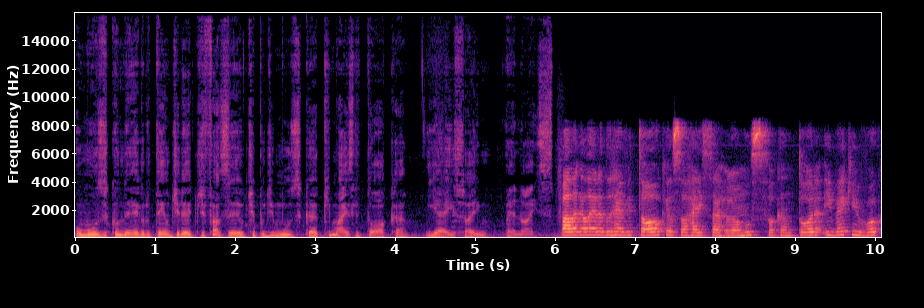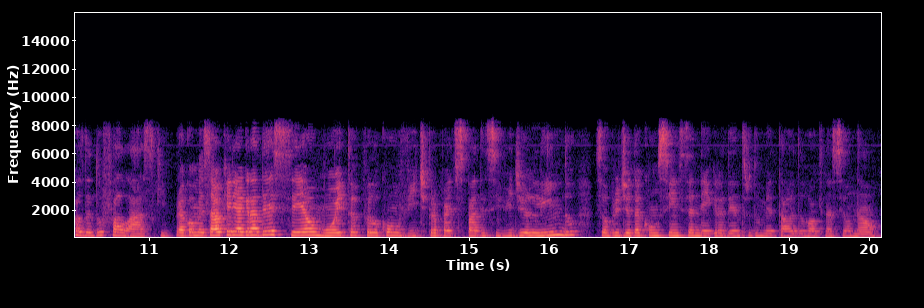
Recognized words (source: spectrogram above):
o músico negro tem o direito de fazer o tipo de música que mais lhe toca. E é isso aí. É nóis. Fala galera do Heavy Talk, eu sou Raíssa Ramos, sou cantora e back vocal do Edu Falaschi. Para começar, eu queria agradecer ao Moita pelo convite para participar desse vídeo lindo sobre o Dia da Consciência Negra dentro do metal e do rock nacional.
